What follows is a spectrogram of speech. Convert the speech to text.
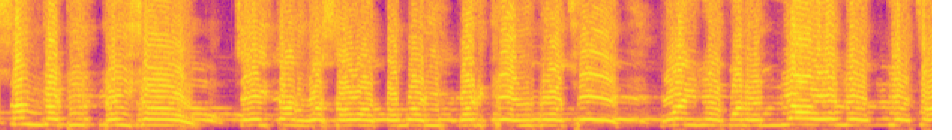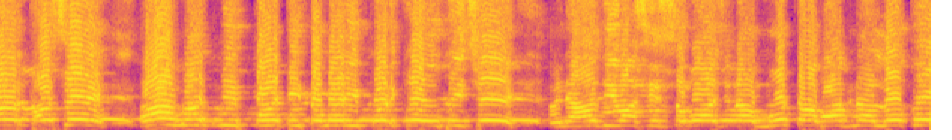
સંગઠિત થઈ જાઓ. ચૈતર વસાવા તમારી પડખે ઊભો છે. કોઈને પણ અન્યાય અને અત્યાચાર થશે. આમ આદમી પાર્ટી તમારી પડખે ઊભી છે. અને આદિવાસી સમાજના મોટા ભાગના લોકો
